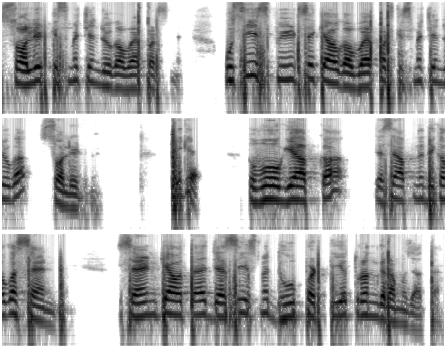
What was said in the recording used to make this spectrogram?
सॉलिड किसमें चेंज होगा? वेपर्स में। उसी स्पीड से क्या होगा? वेपर्स किसमें चेंज होगा? सॉलिड में। ठीक है? तो वो हो गया आपका, जैसे आपने देखा होगा सैंड सैंड क्या होता है? जैसे इसमें धूप पड़ती है, तुरंत गर्म हो जाता है।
